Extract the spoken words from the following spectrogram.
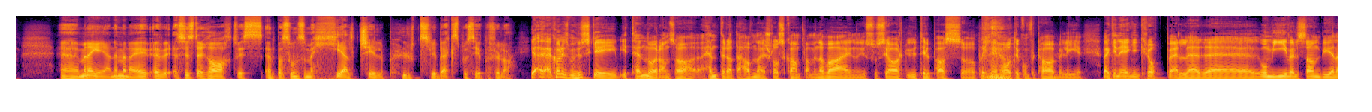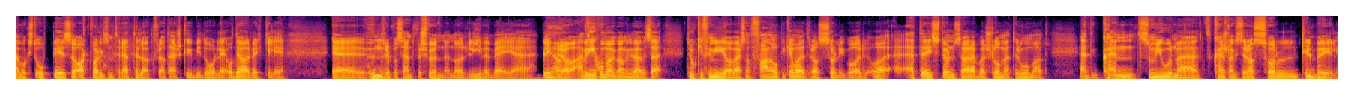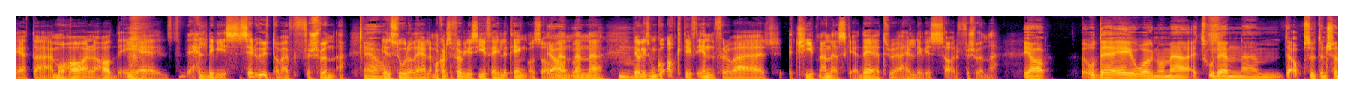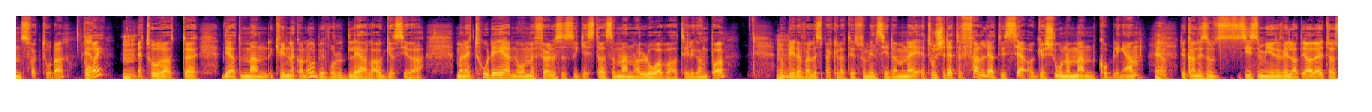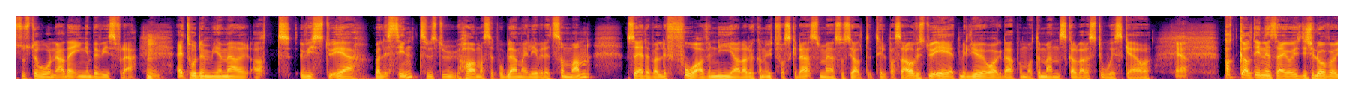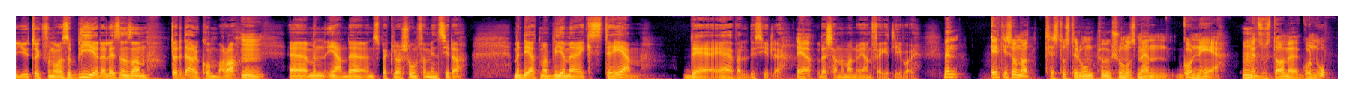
Eh, Men jeg er enig med deg. Jeg, jeg, jeg syns det er rart hvis en person som er helt chill, plutselig blir eksplosiv på fylla. Ja, jeg kan liksom huske i, i tenårene så hendte det at jeg havna i slåsskamper, men da var jeg jo sosialt utilpass og på ingen måte komfortabel i verken egen kropp eller eh, omgivelsene, byen jeg vokste opp i, så alt var liksom tilrettelagt for at jeg skulle bli dårlig, og det har virkelig 100% forsvunnet når livet ble, eh, ble Ja. bra. Jeg vet ikke hvor mange ganger nå, hvis jeg drukket for mye og vært sånn, faen, jeg håper ikke jeg var et rasshold i går, og etter en stund så har jeg bare slått meg til ro med at hva enn som gjorde meg, hva en slags rassholdtilbøyelighet jeg må ha eller ha hatt, er heldigvis ser ut til å være forsvunnet Ja. i det store og det hele. Man kan selvfølgelig si feile ting også, Ja. men, men mm. det å liksom gå aktivt inn for å være et kjipt menneske, det tror jeg heldigvis har forsvunnet. Ja, og det er jo òg noe med Jeg tror det er, en, um, det er absolutt en kjønnsfaktor der, tror Ja. jeg. Jeg tror at uh, det at menn, Kvinner kan også bli voldelige eller aggressive, men jeg tror det er noe med følelsesregisteret som menn har lov å ha tilgang på. Nå blir det veldig spekulativt fra min side, men jeg, jeg tror ikke det er tilfeldig at vi ser aggresjon og menn-koblingen. Ja. Du kan liksom si så mye du vil at ja, det er testosteron, ja, det er ingen bevis for det. Mm. Jeg tror det er mye mer at hvis du er veldig sint, hvis du har masse problemer i livet ditt som mann, så er det veldig få avenyer der du kan utforske det, som er sosialt tilpassa. Og hvis du er i et miljø også der på en måte menn skal være stoiske og Ja. pakke alt inn i seg og ikke lov å gi uttrykk for noe, så blir det liksom sånn Da er det der det kommer, da. Mm. Eh, men igjen, det er en spekulasjon fra min side. Men det at man blir mer ekstrem, det er veldig tydelig. Ja. Og det kjenner man jo igjen for eget liv òg. Men er det ikke sånn at testosteronproduksjonen hos menn går ned, mens hos damer går den opp?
